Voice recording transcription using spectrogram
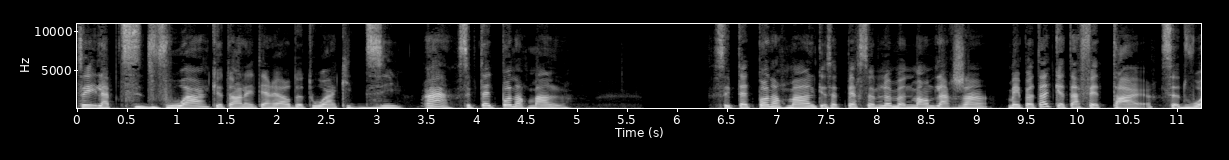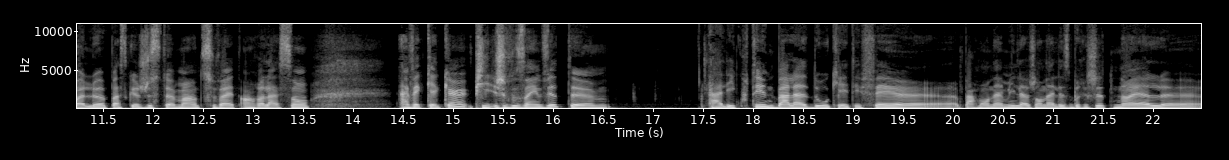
Tu sais, la petite voix que tu as à l'intérieur de toi qui te dit, ah, c'est peut-être pas normal. C'est peut-être pas normal que cette personne-là me demande de l'argent, mais peut-être que tu as fait taire cette voix-là parce que justement, tu vas être en relation avec quelqu'un. Puis je vous invite euh, à aller écouter une balado qui a été faite euh, par mon amie, la journaliste Brigitte Noël. Euh,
